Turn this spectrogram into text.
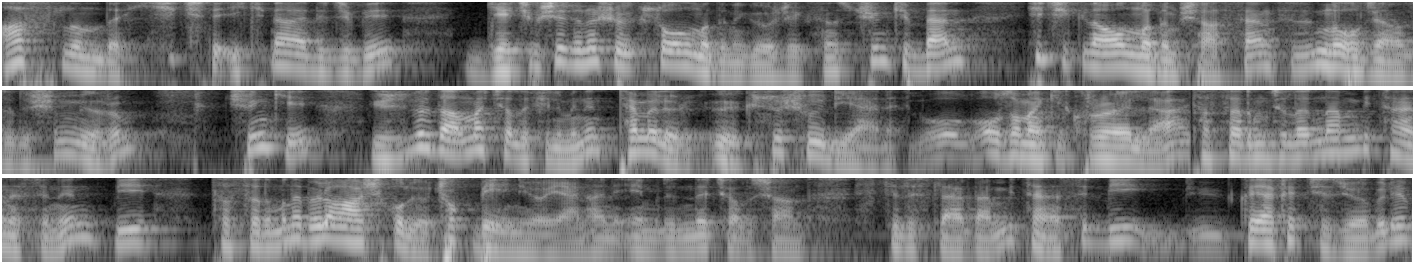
aslında hiç de ikna edici bir geçmişe dönüş öyküsü olmadığını göreceksiniz. Çünkü ben hiç ikna olmadım şahsen. Sizin de olacağınızı düşünmüyorum. Çünkü 101 Dalmaçyalı filminin temel öyküsü şuydu yani. O, o zamanki Cruella tasarımcılarından bir tanesinin bir tasarımına böyle aşık oluyor. Çok beğeniyor yani. Hani emrinde çalışan stilistlerden bir tanesi bir kıyafet çiziyor böyle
